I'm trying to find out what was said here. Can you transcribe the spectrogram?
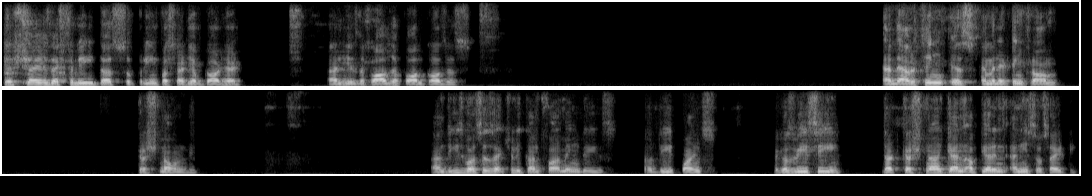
Krishna is actually the supreme personality of Godhead and he is the cause of all causes. And everything is emanating from Krishna only. And these verses actually confirming these uh, these points because we see that Krishna can appear in any society.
